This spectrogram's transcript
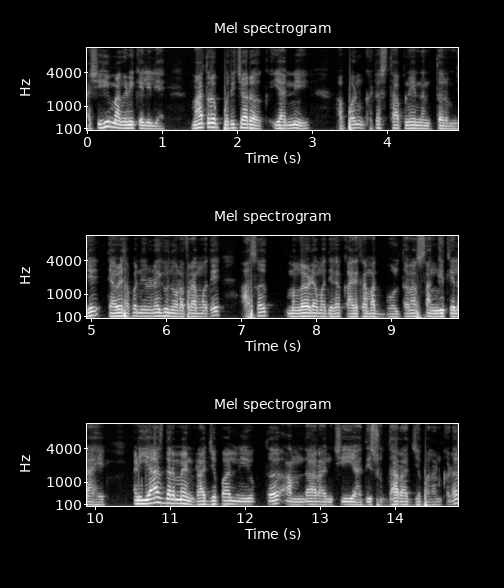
अशी ही मागणी केलेली आहे. मात्र परिचारक यांनी आपण घटस्थापनेनंतर म्हणजे त्यावेळेस आपण निर्णय घेऊ नवरात्रामध्ये असं मंगळवाड्यामध्ये एका कार्यक्रमात बोलताना सांगितलेलं आहे. आणि याच दरम्यान राज्यपाल नियुक्त आमदारांची यादीसुद्धा राज्यपालांकडं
